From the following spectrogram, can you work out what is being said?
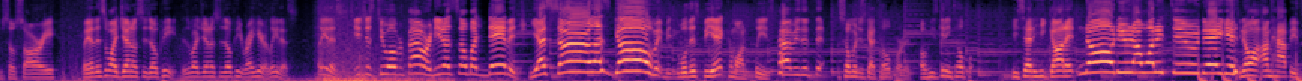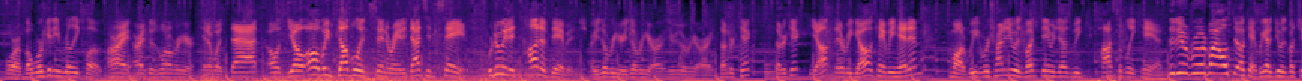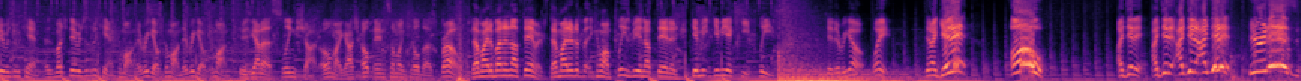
I'm so sorry. But yeah, this is why Genos is OP. This is why Genos is OP right here. Look at this. Look at this. He's just too overpowered. He does so much damage. Yes, sir. Let's go. Maybe, will this be it? Come on, please. Have the. Someone just got teleported. Oh, he's getting teleported. He said he got it. No, dude, I wanted to. Dang it. You know what? I'm happy for it, but we're getting really close. All right, all right. There's one over here. Hit him with that. Oh, yo. Oh, we've double incinerated. That's insane. We're doing a ton of damage. Right, he's over here. He's over here. All right, he's over here. All right, thunder kick. Thunder kick. Yup, there we go. Okay, we hit him. Come on, we, we're trying to do as much damage as we possibly can. The dude ruined my ult. Okay, we gotta do as much damage as we can. As much damage as we can. Come on, there we go. Come on, there we go. Come on. Dude, he's got a slingshot. Oh my gosh. Oh, and someone killed us. Bro, that might have been enough damage. That might have been, come on, please be enough damage. Give me, give me a key, please. Okay, there we go. Wait, did I get it? Oh! I did it. I did it. I did it. I did it. Here it is.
